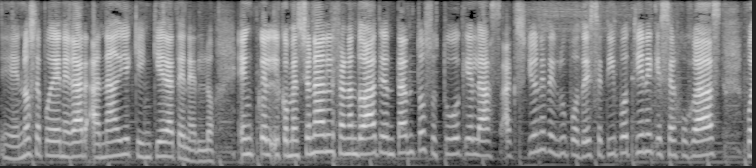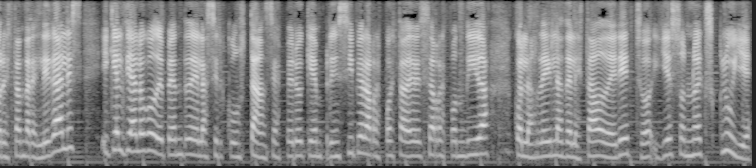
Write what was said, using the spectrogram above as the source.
eh, no se puede negar a nadie quien quiera tenerlo. En el convencional Fernando Ate, en tanto, sostuvo que las acciones de grupos de ese tipo tienen que ser juzgadas por estándares legales y que el diálogo depende de las circunstancias, pero que en principio la respuesta debe ser respondida con las reglas del Estado de Derecho y eso no excluye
